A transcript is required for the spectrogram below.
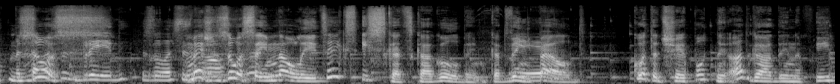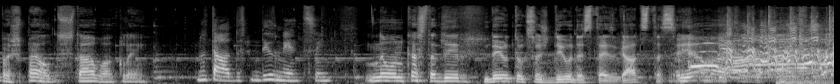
Apmetās Zos. uz brīdi. Zos. Meža zosīm nav līdzīgs izskats kā gulbim, kad viņi peld. Ko tad šie putni atgādina īpaši peldu stāvoklī? Nu, tādu divnieciņu. Nu, un kas tad ir? 2020. gads tas ir. Jā, mākslinieks.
